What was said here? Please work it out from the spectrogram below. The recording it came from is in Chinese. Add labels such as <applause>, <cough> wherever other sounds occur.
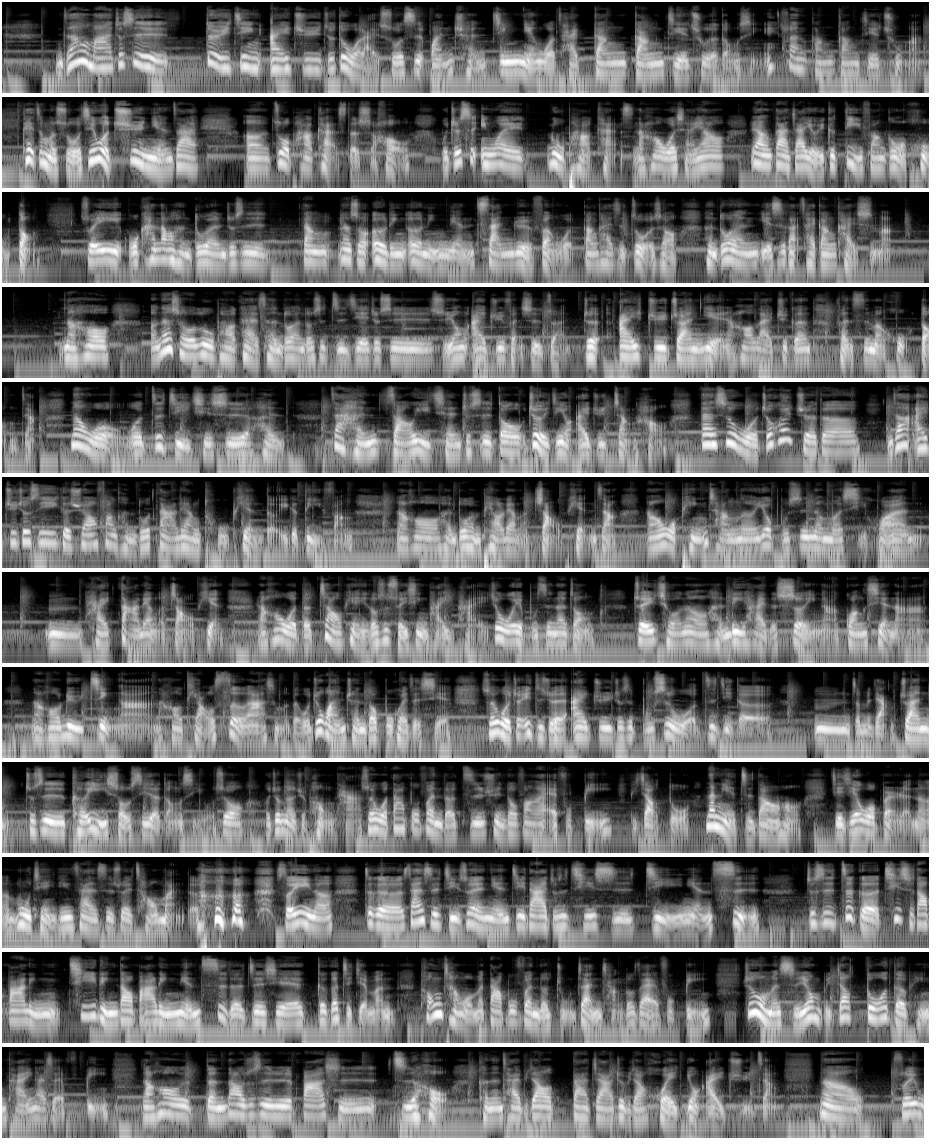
你知道吗？就是。对于经营 IG，就对我来说是完全今年我才刚刚接触的东西，诶，算刚刚接触吗？可以这么说。其实我去年在呃做 Podcast 的时候，我就是因为录 Podcast，然后我想要让大家有一个地方跟我互动，所以我看到很多人就是当那时候二零二零年三月份我刚开始做的时候，很多人也是才刚开始嘛。然后，呃，那时候录 podcast，很多人都是直接就是使用 IG 粉丝专，就 IG 专业，然后来去跟粉丝们互动这样。那我我自己其实很在很早以前就是都就已经有 IG 账号，但是我就会觉得，你知道，IG 就是一个需要放很多大量图片的一个地方，然后很多很漂亮的照片这样。然后我平常呢又不是那么喜欢。嗯，拍大量的照片，然后我的照片也都是随性拍一拍，就我也不是那种追求那种很厉害的摄影啊、光线啊，然后滤镜啊，然后调色啊什么的，我就完全都不会这些，所以我就一直觉得 IG 就是不是我自己的。嗯，怎么讲？专就是可以熟悉的东西，我说我就没有去碰它，所以我大部分的资讯都放在 FB 比较多。那你也知道齁，姐姐我本人呢，目前已经三十四岁超满的，<laughs> 所以呢，这个三十几岁的年纪，大概就是七十几年次。就是这个七十到八零、七零到八零年次的这些哥哥姐姐们，通常我们大部分的主战场都在 FB，就是我们使用比较多的平台应该是 FB，然后等到就是八十之后，可能才比较大家就比较会用 IG 这样。那所以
